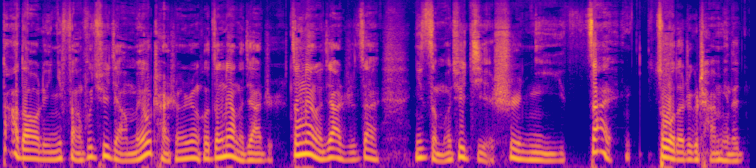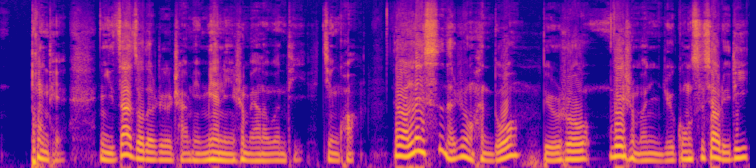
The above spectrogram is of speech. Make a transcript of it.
大道理你反复去讲，没有产生任何增量的价值。增量的价值在你怎么去解释你在做的这个产品的痛点，你在做的这个产品面临什么样的问题境况，对吧？类似的这种很多，比如说为什么你这公司效率低？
